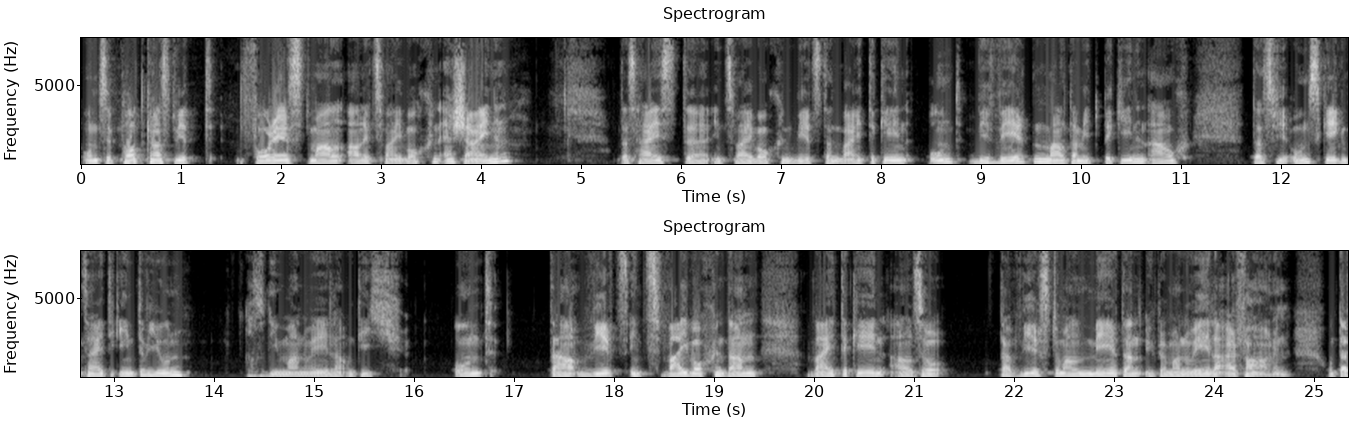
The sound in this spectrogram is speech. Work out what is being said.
Unser Podcast wird vorerst mal alle zwei Wochen erscheinen. Das heißt, äh, in zwei Wochen wird es dann weitergehen und wir werden mal damit beginnen auch, dass wir uns gegenseitig interviewen, also die Manuela und ich. Und da wird's in zwei Wochen dann weitergehen. Also da wirst du mal mehr dann über Manuela erfahren. Und da,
